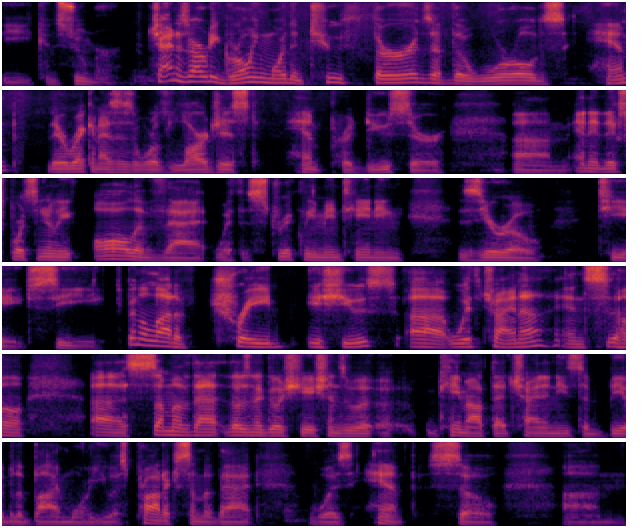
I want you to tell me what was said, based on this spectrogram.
the consumer. China's already growing more than two-thirds of the world's hemp. They're recognized as the world's largest hemp producer um, and it exports nearly all of that with strictly maintaining zero THC. There's been a lot of trade issues uh, with China, and so uh, some of that those negotiations w- uh, came out that China needs to be able to buy more U.S. products. Some of that was hemp. So um,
